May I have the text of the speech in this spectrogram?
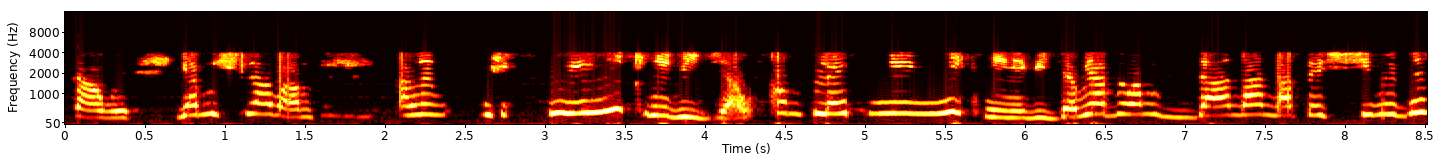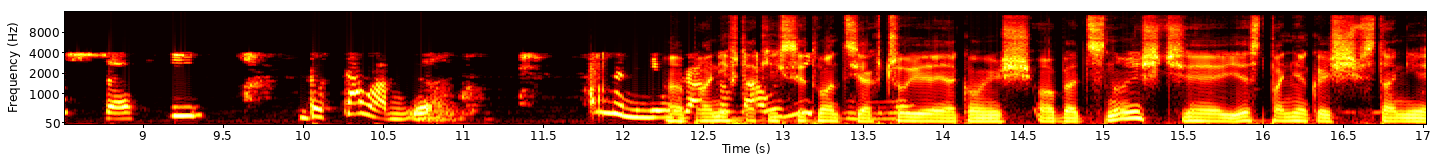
skały. Ja myślałam, ale mnie nikt nie widział. Kompletnie nikt mnie nie widział. Ja byłam zdana na te siły wyższe i dostałam je. One mnie A Pani w uratowały, takich sytuacjach nie. czuje jakąś obecność? Jest Pani jakoś w stanie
